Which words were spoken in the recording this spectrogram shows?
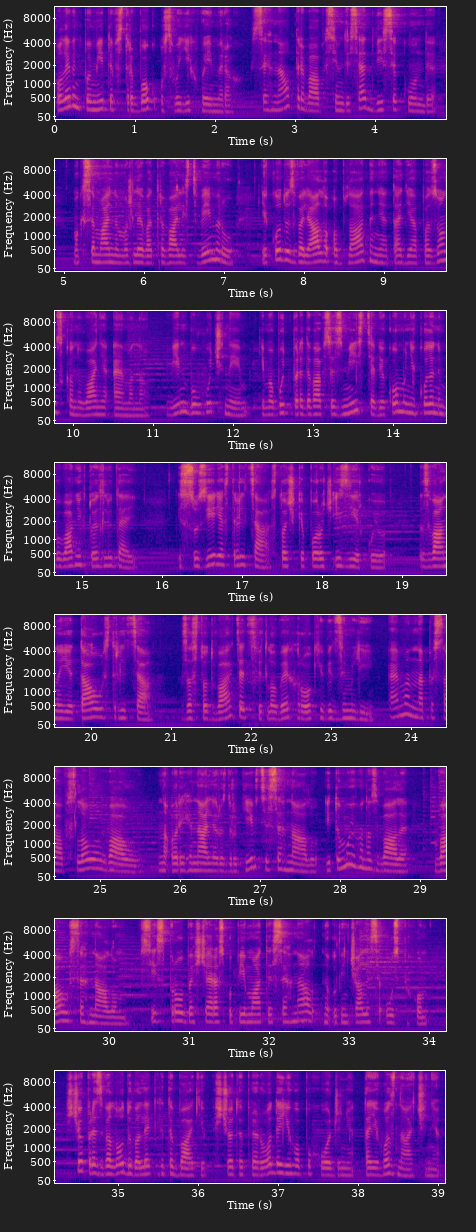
Коли він помітив стрибок у своїх вимірах. Сигнал тривав 72 секунди, максимально можлива тривалість виміру, яку дозволяло обладнання та діапазон сканування Емана. Він був гучним і, мабуть, передавався з місця, в якому ніколи не бував ніхто з людей, із сузір'я стрільця з точки поруч із зіркою, званої Тау Стрільця. За 120 світлових років від землі Еман написав слово Вау на оригінальній роздруківці сигналу, і тому його назвали Вау-сигналом. Всі спроби ще раз упіймати сигнал не увінчалися успіхом, що призвело до великих дебатів щодо природи його походження та його значення.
